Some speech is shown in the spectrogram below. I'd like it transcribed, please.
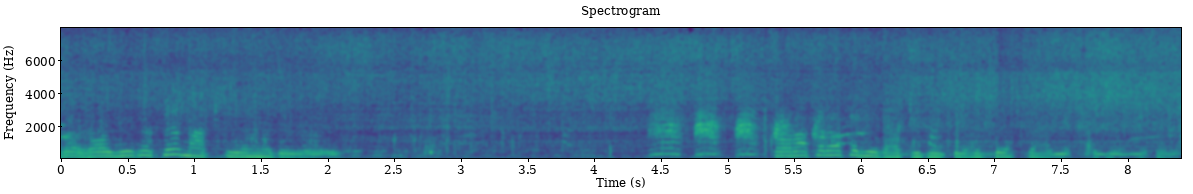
ভালো হয়ে গেছে মাছটি এর মধ্যে গেলে। কড়া কড়া করে ভাজি দিয়েছি আর দেখতে আমি খাইয়ে মশলা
